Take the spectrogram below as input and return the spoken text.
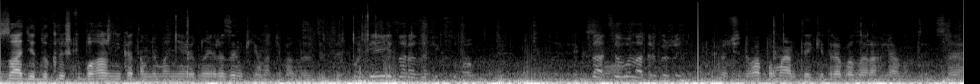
ззаді до кришки багажника там немає ні одної резинки, і вона дз-дз-дз. От я її зараз зафіксував. Так, це вона дребежить. Коротше, два моменти, які треба зараз глянути. Це е,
